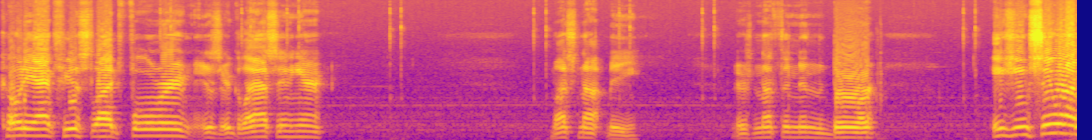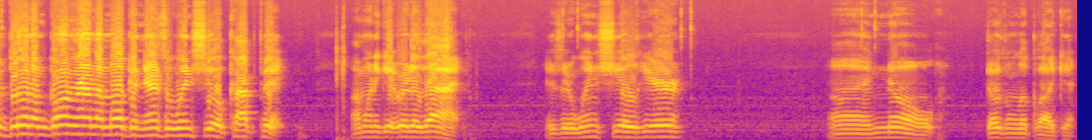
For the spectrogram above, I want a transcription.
Kodiak fuselage forward. Is there glass in here? Must not be. There's nothing in the door. As you see what I'm doing, I'm going around, I'm looking. There's a windshield cockpit. I'm going to get rid of that. Is there a windshield here? Uh, no. Doesn't look like it.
